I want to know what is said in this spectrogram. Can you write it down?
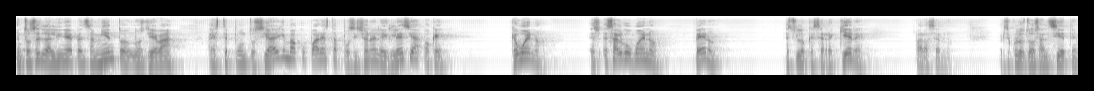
entonces la línea de pensamiento nos lleva a este punto. Si alguien va a ocupar esta posición en la iglesia, ok, qué bueno, es, algo bueno, pero esto es lo que se requiere para hacerlo. Versículos 2 al 7.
